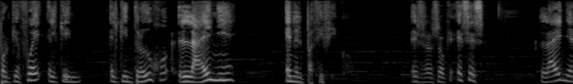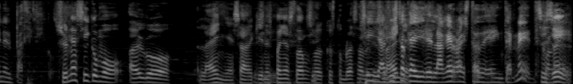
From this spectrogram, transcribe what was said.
porque fue el que, el que introdujo la ñ en el Pacífico. Eso es lo que, ese es la ñ en el Pacífico. Suena así como algo... La ñ, o sea, aquí en España estamos sí. acostumbrados a lo Sí, que es ya has la visto ñ. que hay la guerra esta de Internet. Sí, sí.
